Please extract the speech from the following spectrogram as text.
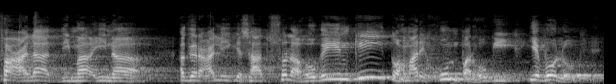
فَعَلَى دِمَائِنَا۔ اگر علی کے ساتھ صلح ہو گئی ان کی، تو ہمارے خون پر ہوگی۔ یہ وہ لوگ ہیں۔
